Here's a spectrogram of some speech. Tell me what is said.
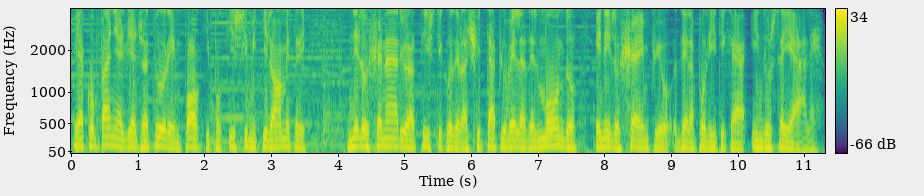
e accompagna il viaggiatore in pochi, pochissimi chilometri nello scenario artistico della città più bella del mondo e nello scempio della politica industriale.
